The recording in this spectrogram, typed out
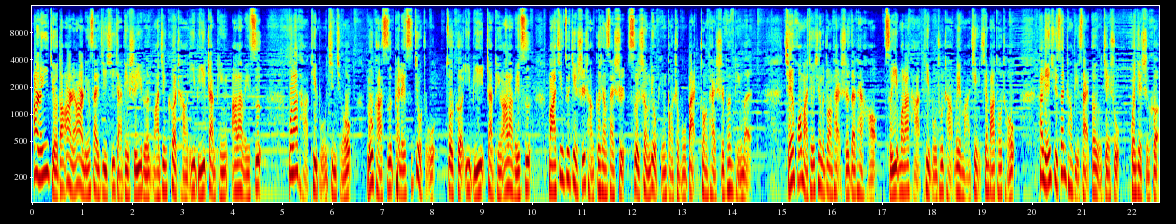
二零一九到二零二零赛季西甲第十一轮，马竞客场一比一战平阿拉维斯，莫拉塔替补进球，卢卡斯佩雷斯救主。做客一比一战平阿拉维斯，马竞最近十场各项赛事四胜六平，保持不败，状态十分平稳。前皇马球星的状态实在太好，此役莫拉塔替补出场为马竞先拔头筹，他连续三场比赛都有建树，关键时刻。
